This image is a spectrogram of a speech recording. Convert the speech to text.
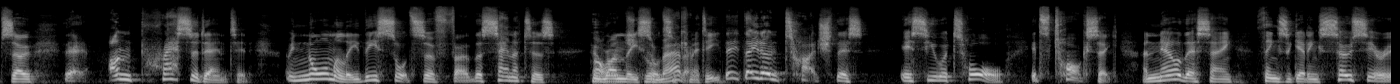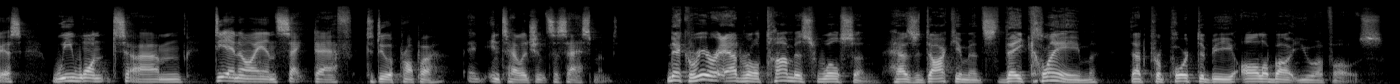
So, uh, unprecedented. I mean, normally these sorts of uh, the senators who oh, run these dramatic. sorts of committee, they, they don't touch this issue at all. It's toxic. And now they're saying things are getting so serious, we want um, DNI and SecDef to do a proper intelligence assessment. Nick, Rear Admiral Thomas Wilson has documents they claim that purport to be all about UFOs.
